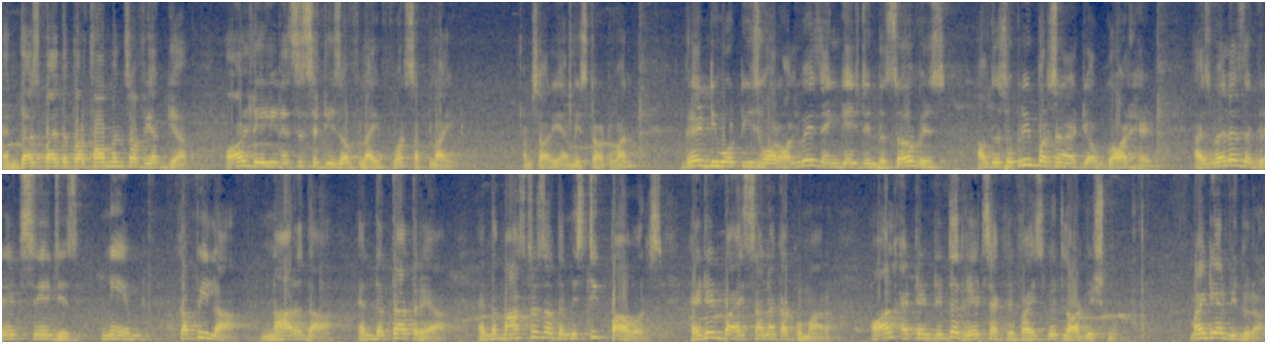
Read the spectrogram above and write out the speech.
and thus by the performance of Yajna, all daily necessities of life were supplied. I'm sorry, I missed out one. Great devotees who are always engaged in the service of the Supreme Personality of Godhead, as well as the great sages named Kapila, Narada, and Dattatreya, and the masters of the mystic powers, headed by Sanaka Kumara, all attended the great sacrifice with Lord Vishnu. My dear Vidura,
